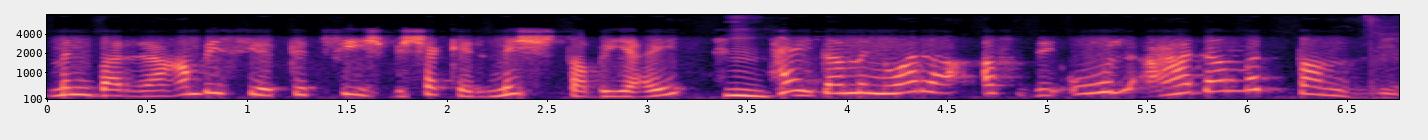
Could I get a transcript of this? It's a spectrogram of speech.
من برا عم بيصير تدفيش بشكل مش طبيعي هيدا من وراء قصدي أقول عدم التنظيم.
